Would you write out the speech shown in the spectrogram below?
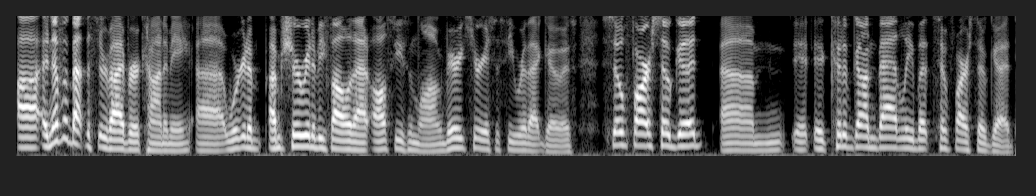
uh, enough about the survivor economy. Uh, we're gonna, I'm sure we're gonna be follow that all season long. Very curious to see where that goes. So far, so good. Um, it, it could have gone badly, but so far, so good.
